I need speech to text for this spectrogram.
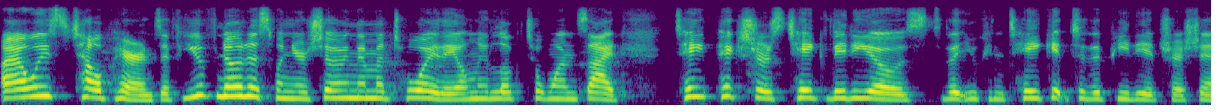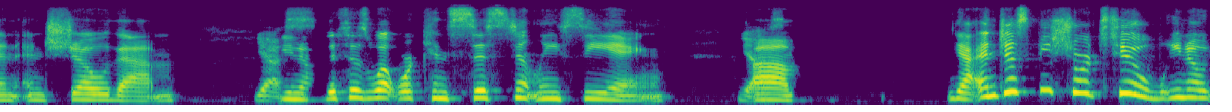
I always tell parents if you've noticed when you're showing them a toy, they only look to one side, take pictures, take videos so that you can take it to the pediatrician and show them, Yes. you know, this is what we're consistently seeing. yes. Um, yeah, and just be sure too, you know,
